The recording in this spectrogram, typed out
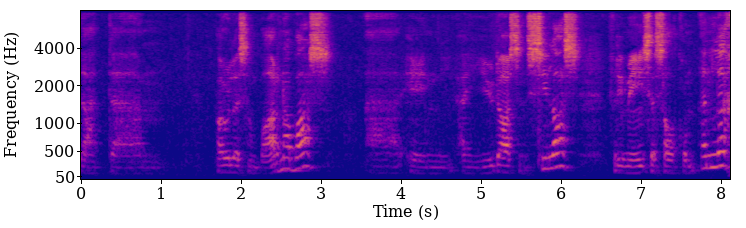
dat ehm um, Paulus en Barnabas uh en uh, Judas en Silas vir die mense sal kom inlig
